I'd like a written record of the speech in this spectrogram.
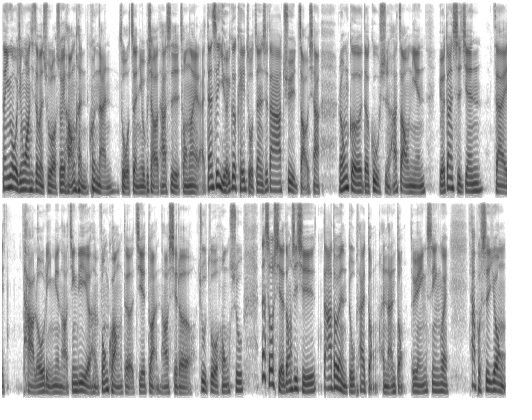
那因为我已经忘记这本书了，所以好像很困难佐证，也不晓得他是从哪里来。但是有一个可以佐证，是大家去找一下荣格的故事。他早年有一段时间在。塔楼里面啊，经历了很疯狂的阶段，然后写了著作红书。那时候写的东西，其实大家都有点读不太懂，很难懂的原因，是因为它不是用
